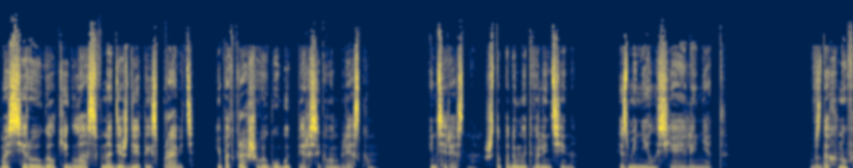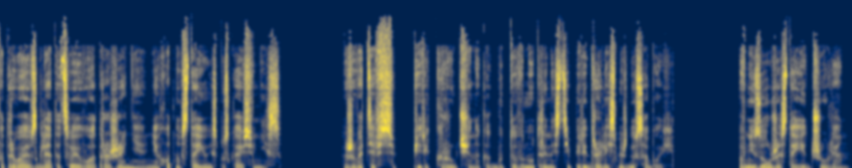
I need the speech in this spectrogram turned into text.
Массирую уголки глаз в надежде это исправить и подкрашиваю губы персиковым блеском. Интересно, что подумает Валентина? Изменилась я или нет? Вздохнув, отрываю взгляд от своего отражения, неохотно встаю и спускаюсь вниз. В животе все перекручено, как будто внутренности передрались между собой. Внизу уже стоит Джулиан.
